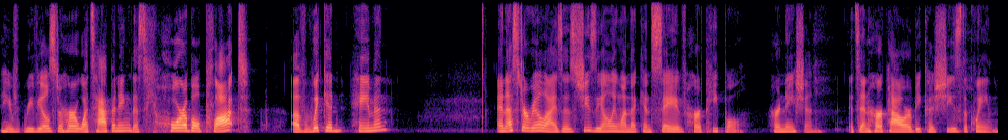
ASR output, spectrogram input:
He reveals to her what's happening this horrible plot of wicked Haman. And Esther realizes she's the only one that can save her people, her nation. It's in her power because she's the queen.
